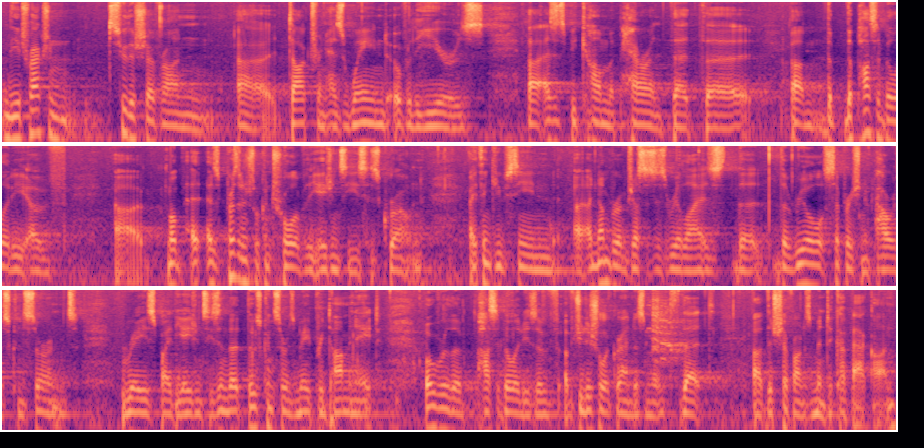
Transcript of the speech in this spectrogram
the attraction to the Chevron uh, doctrine has waned over the years uh, as it's become apparent that the um, the, the, possibility of, uh, well, as presidential control over the agencies has grown, I think you've seen a number of justices realize the, the real separation of powers concerns raised by the agencies, and that those concerns may predominate over the possibilities of, of judicial aggrandizement that uh, the Chevron is meant to cut back on.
